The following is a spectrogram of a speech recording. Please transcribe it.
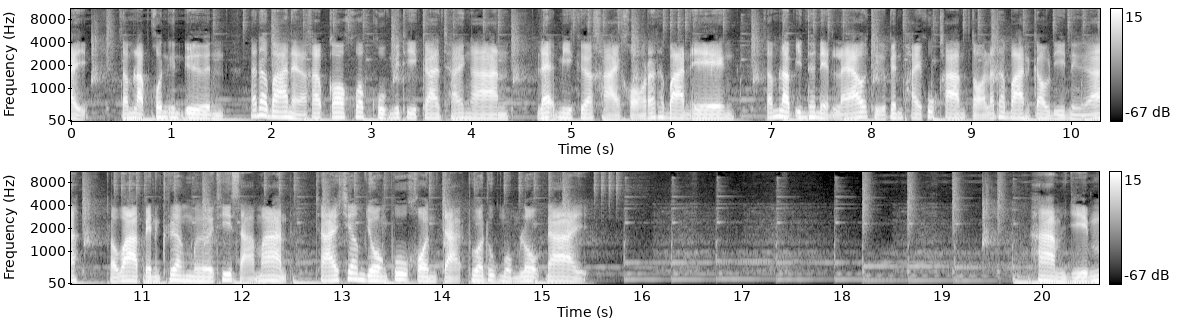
สำหรับคนอื่นๆ รัฐบาลเนี่ยนะครับก็ควบคุมวิธีการใช้งาน และมีเครือข่ายของรัฐบาลเองสำหรับอินเทอร์เน็ตแล้วถือเป็นภัยคุกคามต่อรัฐบาลเกาหลีเหนือ เพราะว่าเป็นเครื่องมือที่สามารถใช้เชื่อมโยงผู้คนจากทั่วทุกมุมโลกได้ ห้ามยิ้ม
